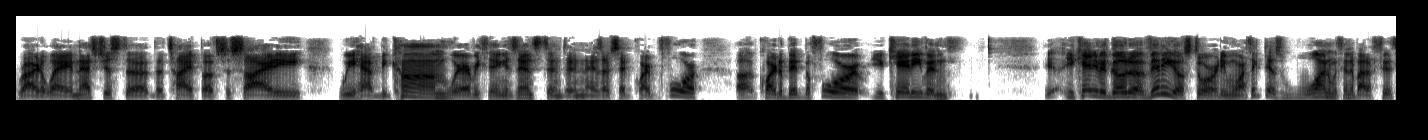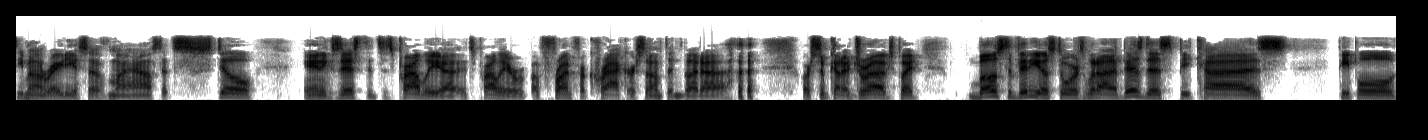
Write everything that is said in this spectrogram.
right away. And that's just the, the type of society we have become where everything is instant. And as I've said quite before, uh, quite a bit before, you can't even you can't even go to a video store anymore. I think there's one within about a 50 mile radius of my house that's still in existence. It's probably a it's probably a, a front for crack or something, but uh, or some kind of drugs. But most of the video stores went out of business because people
